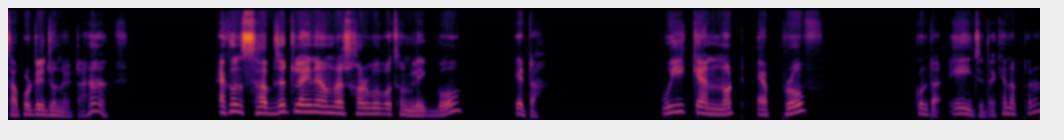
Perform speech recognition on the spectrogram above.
সাপোর্টের জন্য এটা হ্যাঁ? এখন সাবজেক্ট লাইনে আমরা সর্বপ্রথম লিখব এটা। উই ক্যান নট অ্যাপ্রুভ কোনটা? এই যে দেখেন আপনারা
